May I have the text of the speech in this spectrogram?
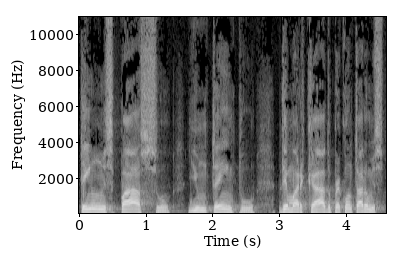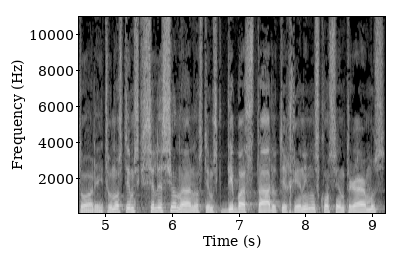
tem um espaço e um tempo demarcado para contar uma história. Então nós temos que selecionar, nós temos que debastar o terreno e nos concentrarmos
